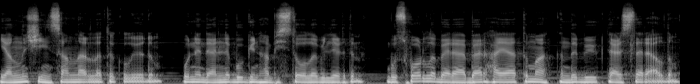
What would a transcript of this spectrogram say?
Yanlış insanlarla takılıyordum. Bu nedenle bugün hapiste olabilirdim. Bu sporla beraber hayatım hakkında büyük dersler aldım.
